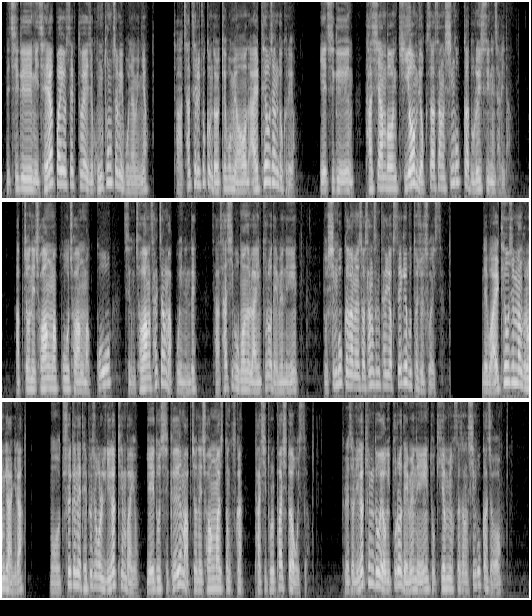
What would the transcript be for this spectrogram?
근데 지금 이 제약 바이오 섹터의 이제 공통점이 뭐냐면요. 자, 차트를 조금 넓게 보면 알테오젠도 그래요. 얘 지금 다시 한번 기업 역사상 신고가 노릴 수 있는 자리다. 앞전에 저항 맞고 저항 맞고 지금 저항 살짝 맞고 있는데 자, 45만 원 라인 뚫어내면은 또 신고가 가면서 상승 탄력 세게 붙어 줄 수가 있어요. 근데 뭐 알테오젠만 그런 게 아니라 뭐 최근에 대표적으로 리가켄 바이오 얘도 지금 앞전에 저항 맞았던 구간 다시 돌파 시도하고 있어요. 그래서 리가캠도 여기 뚫어내면은 또 기업 역사상 신고가죠.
